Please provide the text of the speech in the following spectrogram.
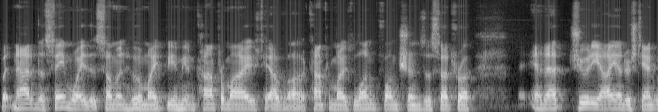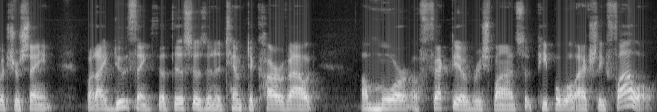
but not in the same way that someone who might be immune compromised, have uh, compromised lung functions, etc. And that, Judy, I understand what you're saying. But I do think that this is an attempt to carve out a more effective response that people will actually follow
